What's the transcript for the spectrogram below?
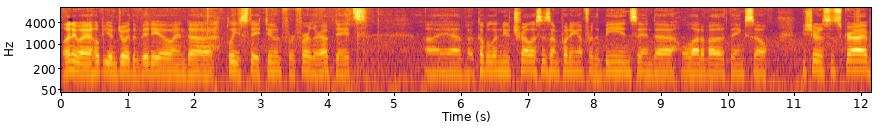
Well, anyway, I hope you enjoyed the video and uh, please stay tuned for further updates. I have a couple of new trellises I'm putting up for the beans and uh, a whole lot of other things. So be sure to subscribe,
